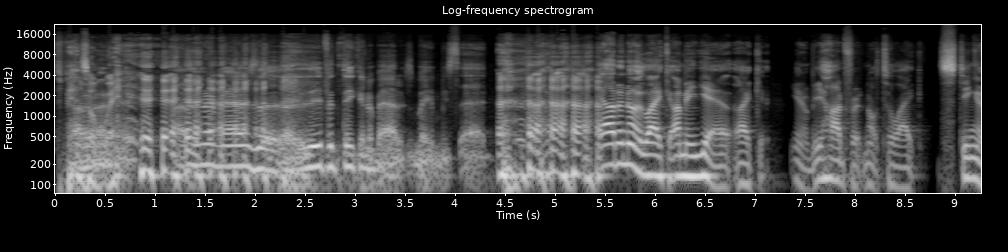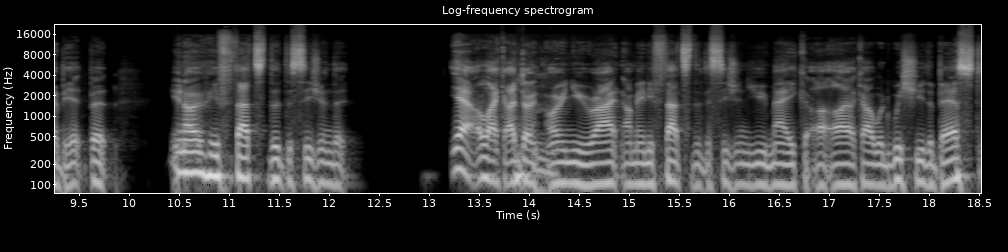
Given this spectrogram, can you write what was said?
Depends on where. I don't know, man. Uh, even thinking about it, it's making me sad. Yeah, I don't know. Like, I mean, yeah, like, you know, it'd be hard for it not to like sting a bit, but, you know, if that's the decision that, yeah, like, I don't Mm. own you, right? I mean, if that's the decision you make, I, like, I would wish you the best.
